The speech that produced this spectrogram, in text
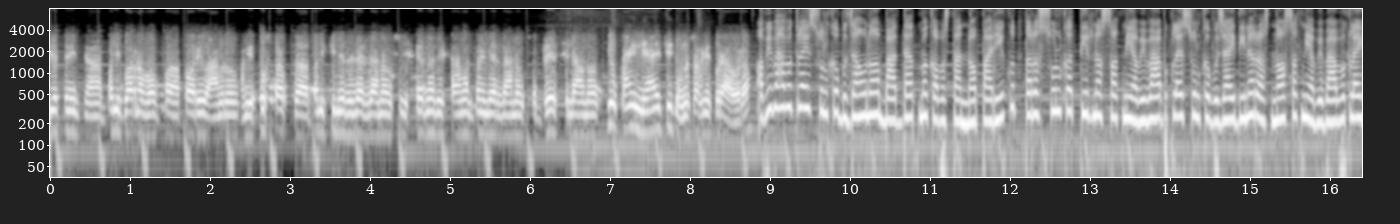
यो चाहिँ पनि गर्न पर्यो हाम्रो। अनि पुस्तक पनि किनेर लिएर जानुहोस् स्टेसनरी सामान पनि लिएर जानुहोस् ड्रेस सिलाउनुहोस्। यो कहीँ न्यायचित हुन सक्ने कुरा हो र। अभिभावकलाई शुल्क बुझाउन बाध्यात्मक अवस्था नपारिएको तर शुल्क तिर्न सक्ने अभिभावकलाई शुल्क बुझाइदिन र नसक्ने अभिभावकलाई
